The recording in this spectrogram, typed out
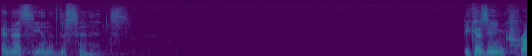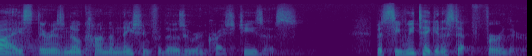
And that's the end of the sentence. Because in Christ, there is no condemnation for those who are in Christ Jesus. But see, we take it a step further.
